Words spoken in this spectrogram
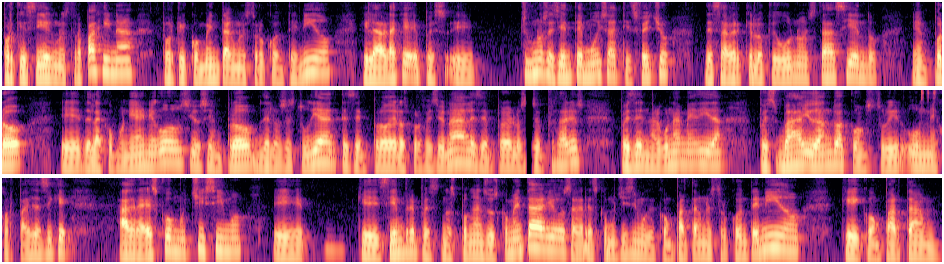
porque siguen nuestra página, porque comentan nuestro contenido y la verdad que pues eh, uno se siente muy satisfecho de saber que lo que uno está haciendo en pro eh, de la comunidad de negocios, en pro de los estudiantes, en pro de los profesionales, en pro de los empresarios, pues en alguna medida pues va ayudando a construir un mejor país. Así que agradezco muchísimo eh, que siempre pues nos pongan sus comentarios, agradezco muchísimo que compartan nuestro contenido, que compartan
